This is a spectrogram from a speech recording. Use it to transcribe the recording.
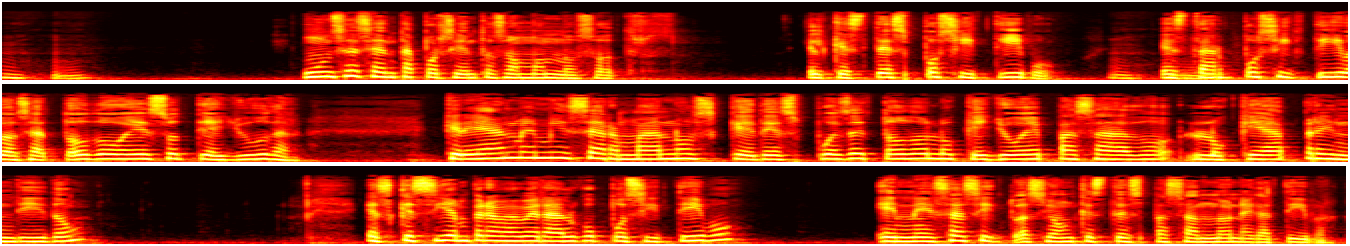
Un 60% somos nosotros. El que estés positivo, estar positiva, o sea, todo eso te ayuda. Créanme mis hermanos que después de todo lo que yo he pasado, lo que he aprendido, es que siempre va a haber algo positivo en esa situación que estés pasando negativa.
